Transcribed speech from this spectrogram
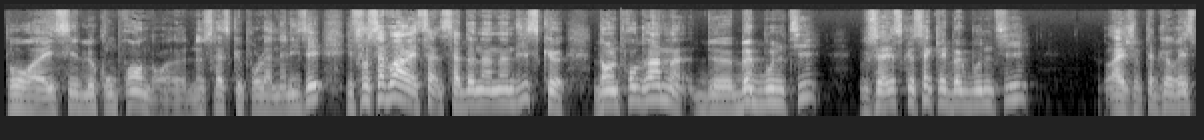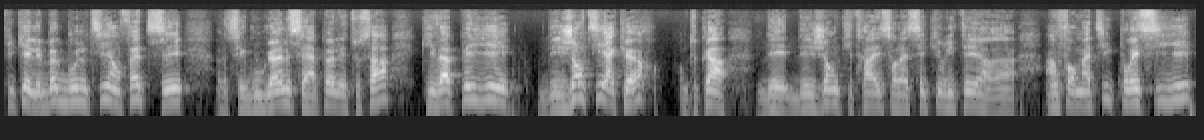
pour euh, essayer de le comprendre, euh, ne serait-ce que pour l'analyser. Il faut savoir, et ça, ça, donne un indice, que dans le programme de Bug Bounty, vous savez ce que c'est que les Bug Bounty? Ouais, je vais peut-être le réexpliquer. Les Bug Bounty, en fait, c'est Google, c'est Apple et tout ça, qui va payer des gentils hackers, en tout cas des, des gens qui travaillent sur la sécurité euh, informatique, pour essayer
